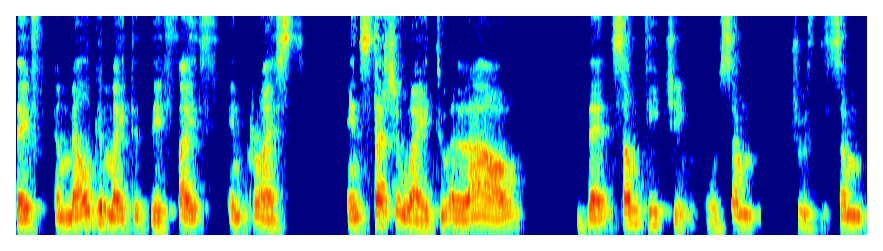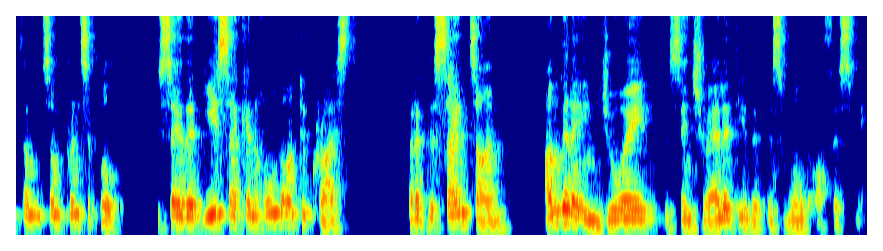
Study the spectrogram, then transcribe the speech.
they've amalgamated their faith in Christ in such a way to allow that some teaching or some truth, some, some, some principle to say that yes, I can hold on to Christ, but at the same time, I'm going to enjoy the sensuality that this world offers me.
